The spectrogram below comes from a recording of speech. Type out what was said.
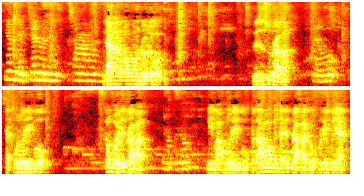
Yang jajan dulu sama Jangan ngomong dulu Beli susu berapa? sebu. Sepuluh ribu Kamu bawa duit berapa? 50. Lima puluh ribu Pertama kamu minta duit berapa? Dua puluh ribu ya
